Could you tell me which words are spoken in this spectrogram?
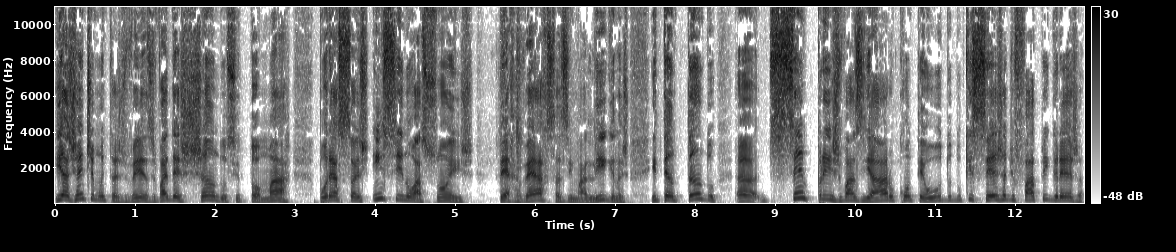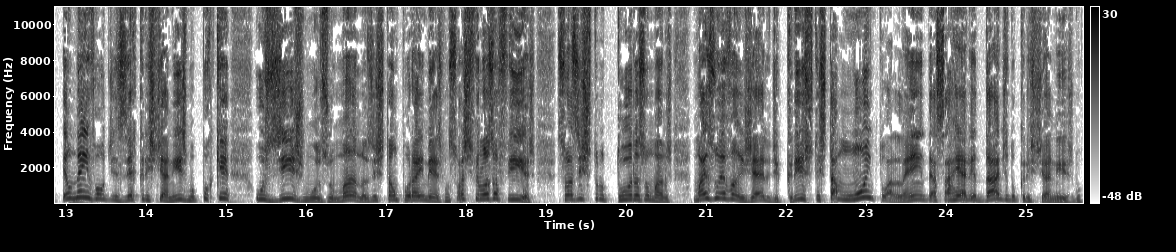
E a gente muitas vezes vai deixando-se tomar por essas insinuações perversas e malignas e tentando uh, sempre esvaziar o conteúdo do que seja de fato igreja. Eu nem vou dizer cristianismo, porque os ismos humanos estão por aí mesmo, são as filosofias, são as estruturas humanas. Mas o evangelho de Cristo está muito além dessa realidade do cristianismo.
